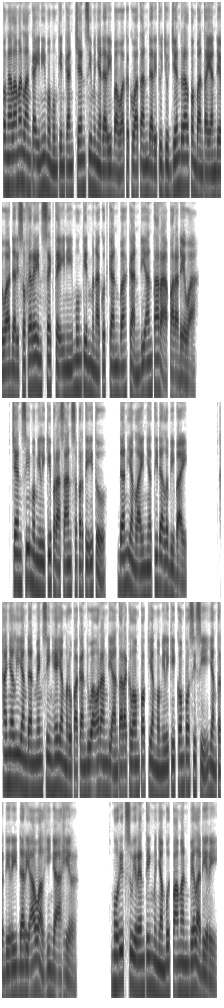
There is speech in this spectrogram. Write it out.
Pengalaman langka ini memungkinkan Chen Xi menyadari bahwa kekuatan dari tujuh jenderal pembantaian dewa dari Sovereign Sekte ini mungkin menakutkan bahkan di antara para dewa. Chen Xi memiliki perasaan seperti itu, dan yang lainnya tidak lebih baik. Hanya Liang dan Meng Xinghe yang merupakan dua orang di antara kelompok yang memiliki komposisi yang terdiri dari awal hingga akhir. Murid Sui Renting menyambut paman bela diri.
